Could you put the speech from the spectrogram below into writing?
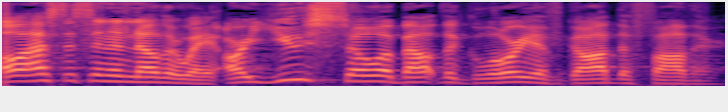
I'll ask this in another way. Are you so about the glory of God the Father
